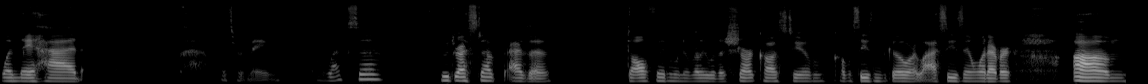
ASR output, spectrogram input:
when they had what's her name? Alexa, who dressed up as a dolphin when it really was a shark costume a couple seasons ago or last season, whatever. Um,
